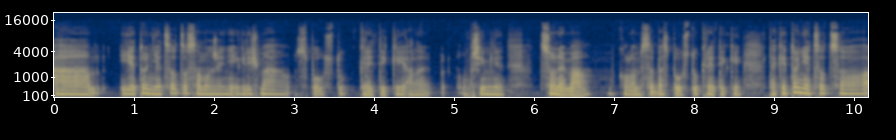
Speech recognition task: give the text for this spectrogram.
A je to něco, co samozřejmě, i když má spoustu kritiky, ale upřímně, co nemá kolem sebe spoustu kritiky, tak je to něco, co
